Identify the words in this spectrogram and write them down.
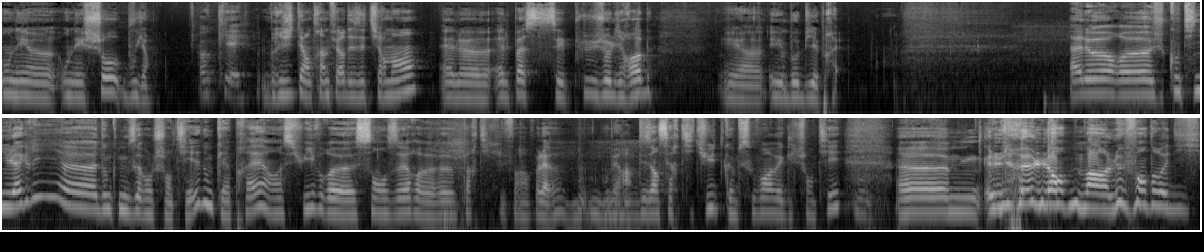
on est, euh, on est chaud, bouillant. Ok. Brigitte est en train de faire des étirements, elle, euh, elle passe ses plus jolies robes, et, euh, et Bobby est prêt. Alors, euh, je continue la grille. euh, donc, nous avons le chantier. Donc, après, hein, suivre euh, 100 heures euh, particulières. Enfin, voilà. On verra. Des incertitudes, comme souvent avec le chantier. Euh, le lendemain, le vendredi,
